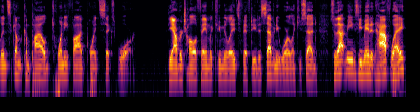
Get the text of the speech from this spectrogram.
Lincecum compiled 25.6 WAR. The average Hall of Fame accumulates 50 to 70 WAR, like you said, so that means he made it halfway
